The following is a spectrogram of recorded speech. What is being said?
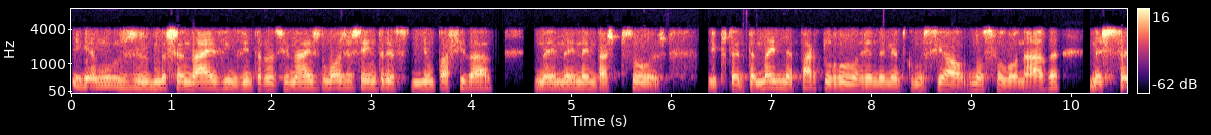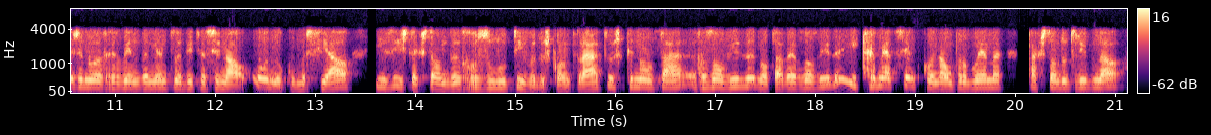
digamos, merchandisings internacionais de lojas sem interesse nenhum para a cidade, nem, nem, nem para as pessoas. E, portanto, também na parte do arrendamento comercial não se falou nada, mas seja no arrendamento habitacional ou no comercial, existe a questão de resolutiva dos contratos que não está resolvida, não está bem resolvida e que remete sempre, quando há um problema, para a questão do tribunal,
